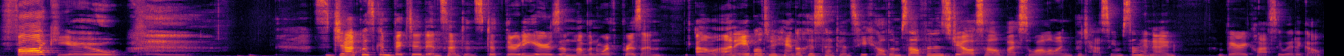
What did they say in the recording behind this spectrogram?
Fuck you. So Jack was convicted and sentenced to 30 years in Leavenworth prison. Um, unable to handle his sentence, he killed himself in his jail cell by swallowing potassium cyanide. Very classy way to go.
